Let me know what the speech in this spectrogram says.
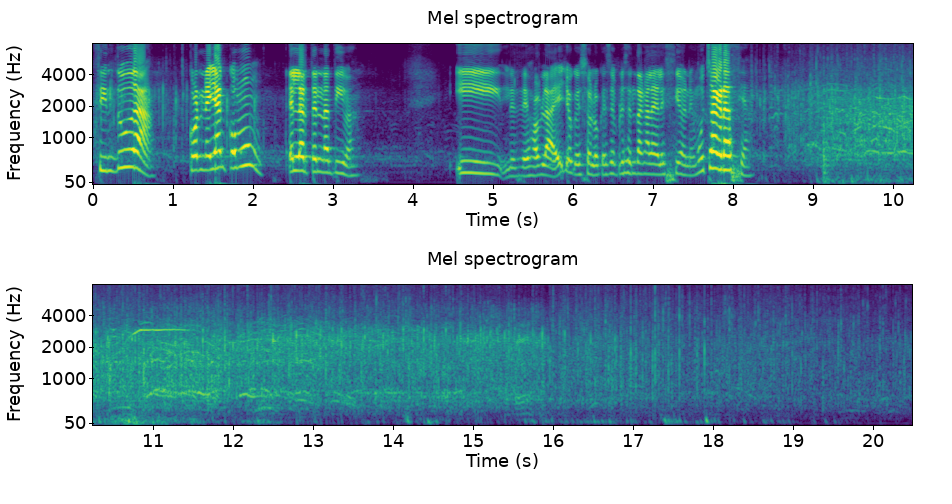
sin duda, Cornellá en común es la alternativa. Y les dejo hablar a ellos, que son los que se presentan a las elecciones. Muchas gracias.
